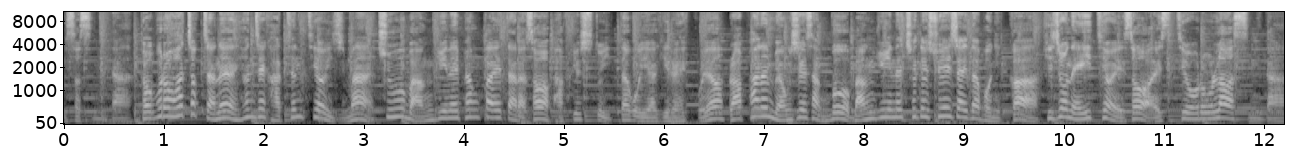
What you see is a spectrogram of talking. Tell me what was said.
있었습니다. 더불어 화척자는 현재 같은 티어이지만 추후 망귀인의 평가에 따라서 바뀔 수도 있다고 이야기를 했고요. 라파는 명실상부 망귀인의 최대 수혜자이다 보니까 기존 A티어에서 S티어로 올라왔습니다.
